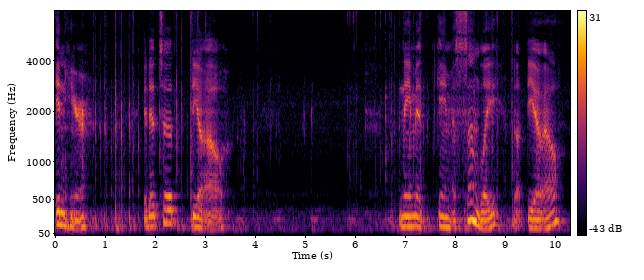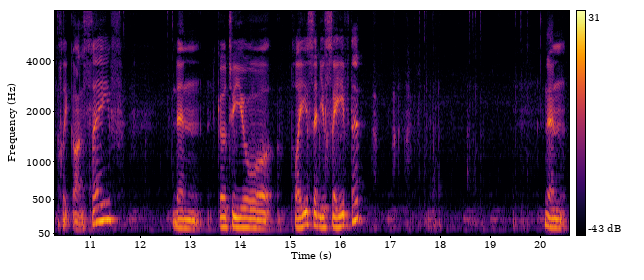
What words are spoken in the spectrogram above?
in here. Editor DLL name it game assembly.dll click on save. Then go to your place that you saved it then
